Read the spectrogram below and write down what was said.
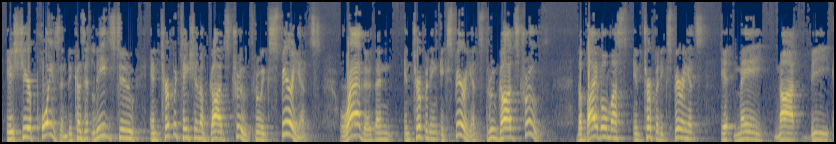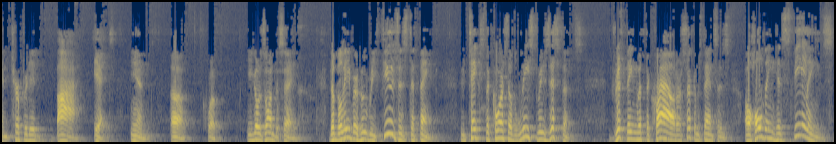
is sheer poison because it leads to interpretation of God's truth through experience rather than interpreting experience through God's truth. The Bible must interpret experience. It may not be interpreted by it. End of quote. He goes on to say, the believer who refuses to think, who takes the course of least resistance, drifting with the crowd or circumstances, or holding his feelings,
